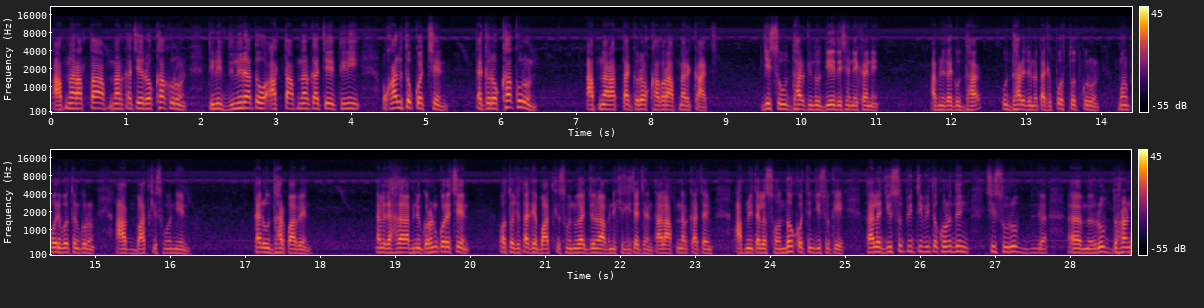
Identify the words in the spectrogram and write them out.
আপনার আত্মা আপনার কাছে রক্ষা করুন। তিনি দিনরাতেও আত্মা আপনার কাছে তিনি ওকালিত করছেন। তাকে রক্ষা করুন। আপনার আত্মাকে রক্ষা করা আপনার কাজ। যিশু উদ্ধার কিন্তু দিয়ে দিয়েছেন এখানে। আপনি তাকে উদ্ধার, উদ্ধারের জন্য তাকে প্রস্তুত করুন, মন পরিবর্তন করুন। আর বাদ কিছু নিন তাহলে উদ্ধার পাবেন। নাহলে দেখা গেল আপনি গ্রহণ করেছেন, অথচ তাকে বাদ কিছু জন্য আপনি খিচখিচাচ্ছেন। তাহলে আপনার কাছে আপনি তাহলে সন্দেহ করছেন যিশুকে। তাহলে যিশু পৃথিবীতে কোনো দিন শিশু রূপ রূপ ধারণ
